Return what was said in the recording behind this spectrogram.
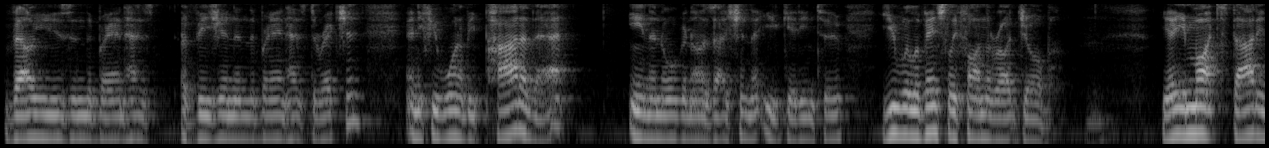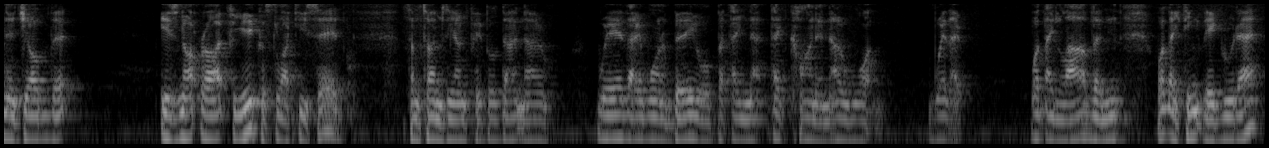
values and the brand has a vision and the brand has direction. And if you want to be part of that in an organisation that you get into, you will eventually find the right job. Yeah, you might start in a job that is not right for you because, like you said, sometimes young people don't know where they want to be, or but they know, they kind of know what where they what they love and what they think they're good at.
